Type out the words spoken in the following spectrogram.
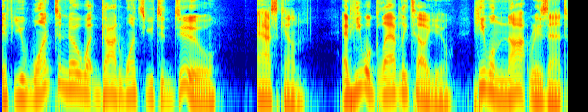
if you want to know what God wants you to do, ask him, and he will gladly tell you. He will not resent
